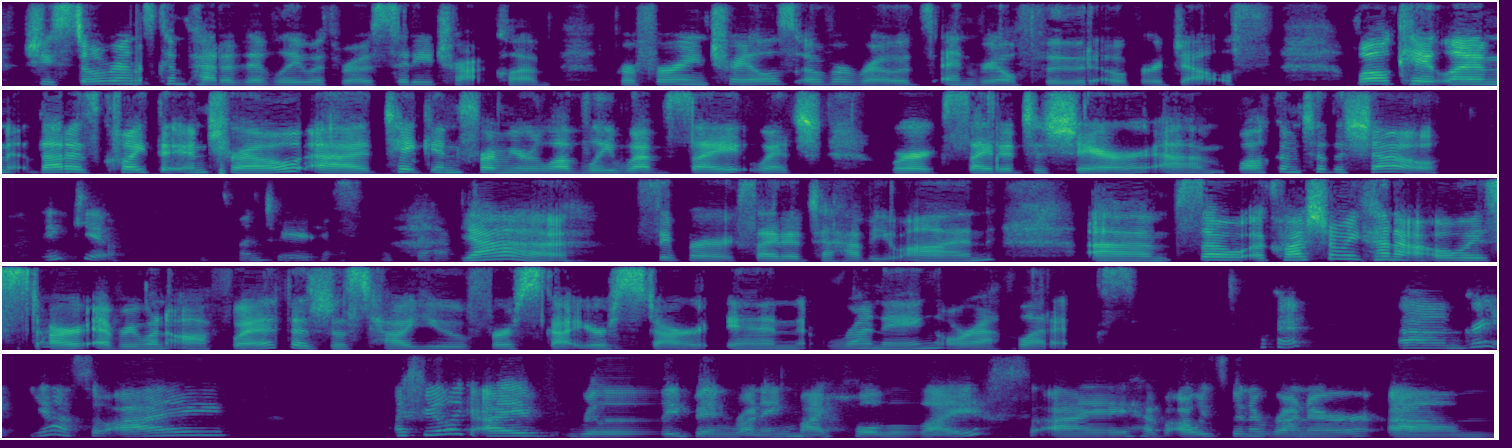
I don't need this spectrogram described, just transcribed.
She still runs competitively with Rose City Track Club, preferring trails over roads and real food over gels. Well, Caitlin, that is quite the intro uh, taken from your lovely website, which we're excited to share. Um, welcome to the show. Thank you. It's fun to be here. Yeah super excited to have you on. Um, so, a question we kind of always start everyone off with is just how you first got your start in running or athletics. Okay, um, great. Yeah, so I I feel like I've really been running my whole life. I have always been a runner, um,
